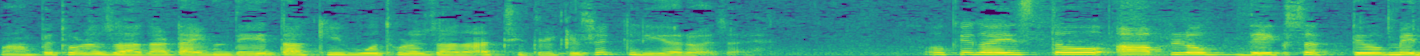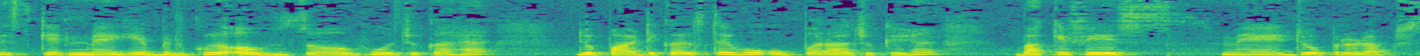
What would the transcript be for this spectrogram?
वहाँ पे थोड़ा ज़्यादा टाइम दें, ताकि वो थोड़ा ज़्यादा अच्छी तरीके से क्लियर हो जाए। ओके गाइज़ तो आप लोग देख सकते हो, मेरी स्किन में ये बिल्कुल ऑब्ज़र्व हो चुका है। जो पार्टिकल्स थे, वो ऊपर आ चुके हैं। बाकी फेस में जो प्रोडक्ट्स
